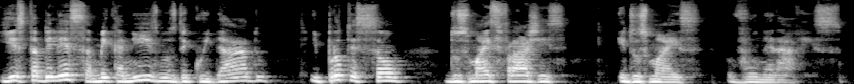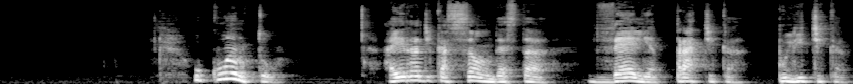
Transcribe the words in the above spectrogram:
e estabeleça mecanismos de cuidado e proteção dos mais frágeis e dos mais vulneráveis. O quanto a erradicação desta velha prática política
